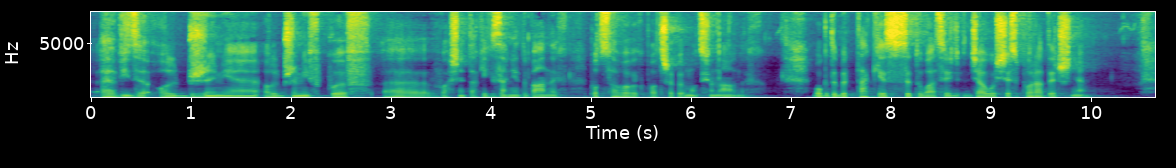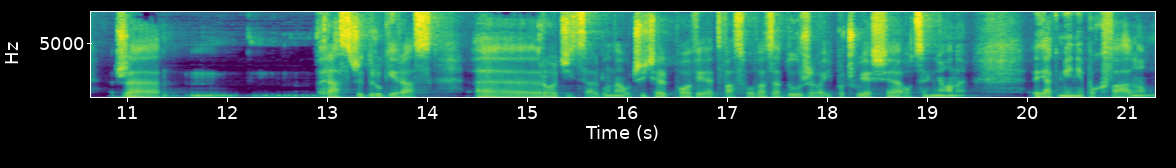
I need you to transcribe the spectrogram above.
e, widzę olbrzymie, olbrzymi wpływ właśnie takich zaniedbanych podstawowych potrzeb emocjonalnych. Bo gdyby takie sytuacje działy się sporadycznie, że mm, raz czy drugi raz e, rodzic albo nauczyciel powie dwa słowa za dużo i poczuje się oceniony. Jak mnie nie pochwalą,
